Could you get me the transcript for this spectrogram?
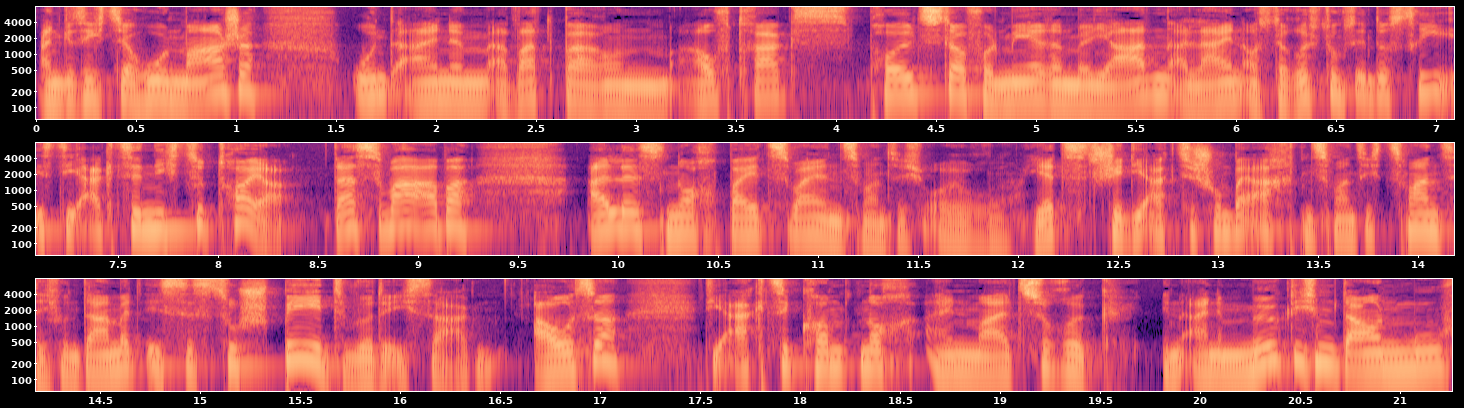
Angesichts der hohen Marge und einem erwartbaren Auftragspolster von mehreren Milliarden allein aus der Rüstungsindustrie ist die Aktie nicht zu teuer. Das war aber alles noch bei 22 Euro. Jetzt steht die Aktie schon bei 28,20 und damit ist es zu spät, würde ich sagen. Außer die Aktie kommt noch einmal zurück in einem möglichen Down-Move,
